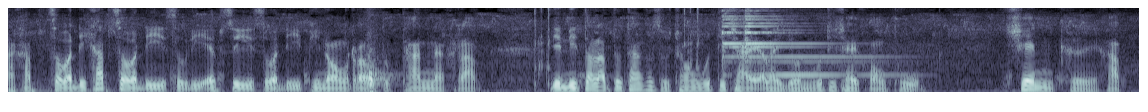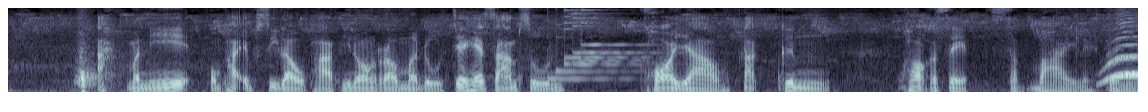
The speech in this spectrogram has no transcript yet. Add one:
มาครับ สวัสดีครับ สวัสดีสวัสดี FC สวัสดีพี่น้องเราทุกท่านนะครับยินดีต้อนรับทุกท่านเข้าสู่ช่องวุฒิชัยอะไรยนต์วุฒิชัยของถูก เช่นเคยครับอะวันนี้ผมพา FC เราพาพี่น้องเรามาดู JH30 คอยาวตักขึ้นข้อเกษตรสบายเลยตัวนี้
